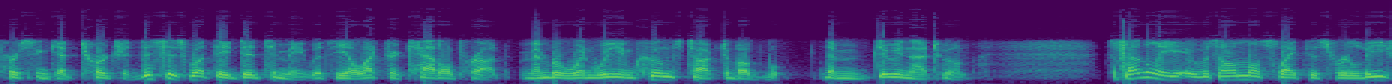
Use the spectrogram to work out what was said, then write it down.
person get tortured. This is what they did to me with the electric cattle prod. Remember when William Combes talked about them doing that to him? Suddenly, it was almost like this relief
